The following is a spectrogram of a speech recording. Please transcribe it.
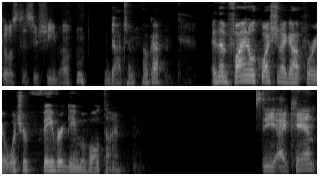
Ghost of Tsushima. Gotcha. Okay. And then final question I got for you: What's your favorite game of all time? See, I can't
